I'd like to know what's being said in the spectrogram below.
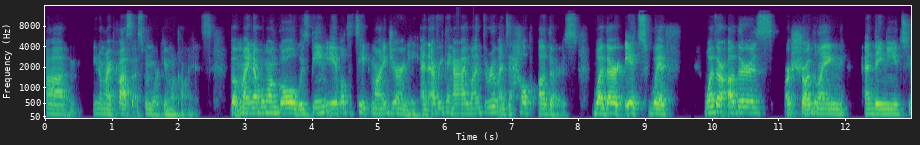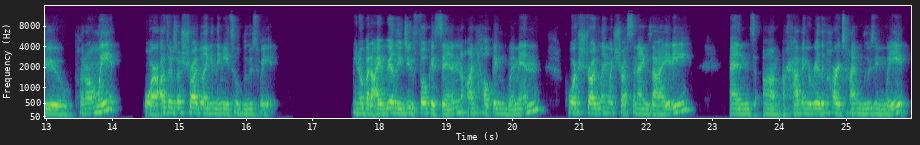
um you know my process when working with clients. But my number one goal was being able to take my journey and everything i went through and to help others whether it's with whether others are struggling and they need to put on weight or others are struggling and they need to lose weight. You know but i really do focus in on helping women who are struggling with stress and anxiety and um, are having a really hard time losing weight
